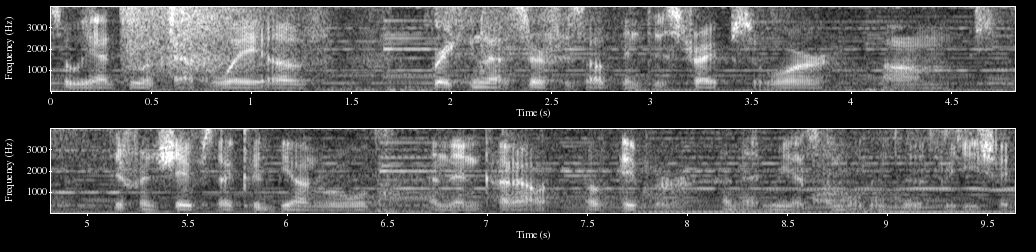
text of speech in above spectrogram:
So we had to look at a way of breaking that surface up into stripes or um, different shapes that could be unrolled and then cut out of paper and then reassembled into a 3D shape.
